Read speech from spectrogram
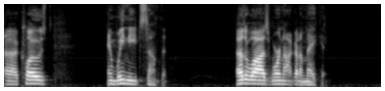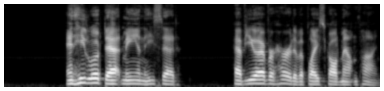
uh, closed, and we need something. Otherwise, we're not going to make it. And he looked at me and he said, Have you ever heard of a place called Mountain Pine?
